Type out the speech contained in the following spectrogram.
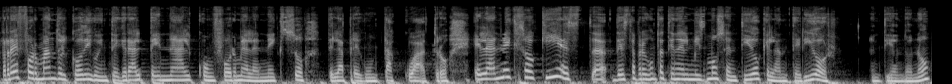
reformando el Código Integral Penal conforme al anexo de la pregunta 4? El anexo aquí está de esta pregunta tiene el mismo sentido que la anterior, entiendo, ¿no?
